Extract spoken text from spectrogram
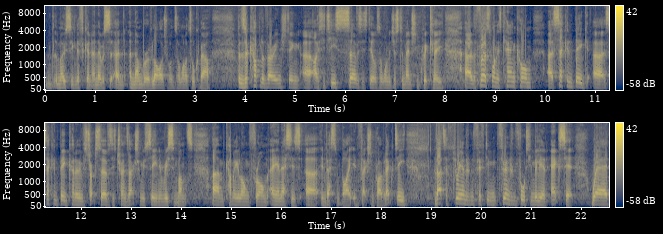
the most significant and there was a, a, number of large ones I want to talk about. But there's a couple of very interesting uh, ICT services deals I wanted just to mention quickly. Uh, the first one is Cancom, second big, uh, second big kind of infrastructure services transaction we've seen in recent months, um, coming along from ANS's uh, investment by Inflection Private Equity. That's a 350, 340 million exit where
